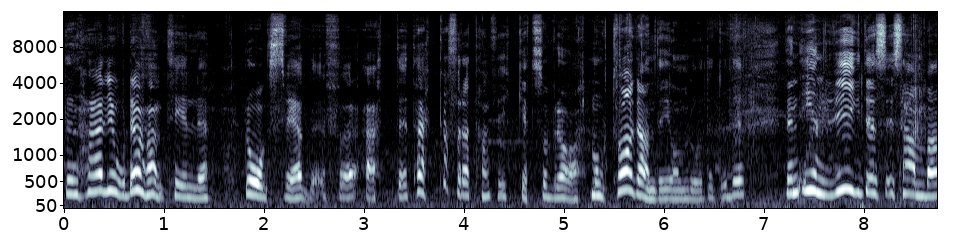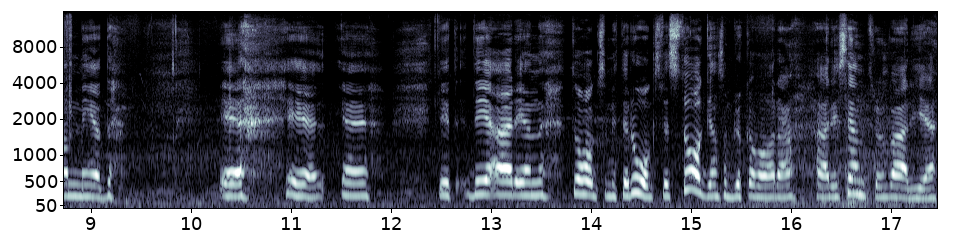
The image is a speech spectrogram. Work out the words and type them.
den här gjorde han till Rågsved för att tacka för att han fick ett så bra mottagande i området. Och det, den invigdes i samband med eh, eh, eh, det, det, är en dag som heter Rågsvedsdagen som brukar vara här i centrum varje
